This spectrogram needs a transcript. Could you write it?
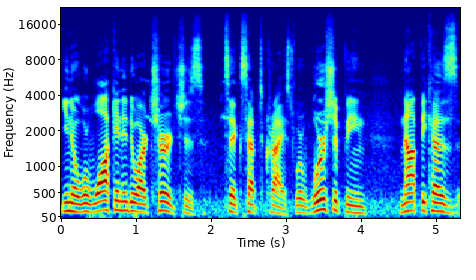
you know, we're walking into our churches to accept Christ. We're worshiping not because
